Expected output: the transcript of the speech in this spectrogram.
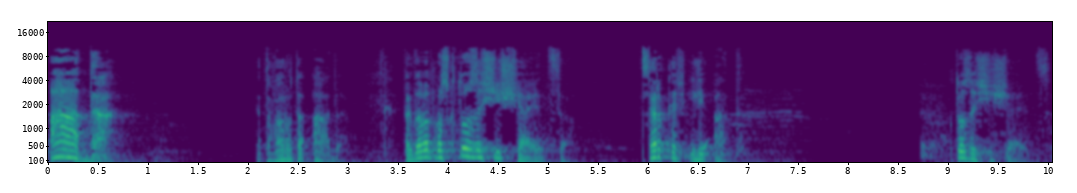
ада. Это ворота ада. Тогда вопрос, кто защищается? Церковь или ад? Кто защищается?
